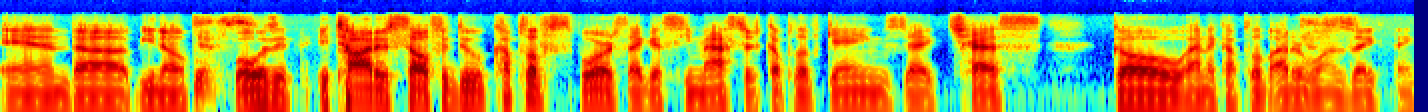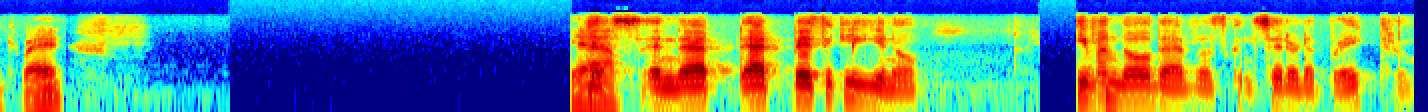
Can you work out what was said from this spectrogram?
and uh, you know yes. what was it? It taught itself to do a couple of sports. I guess he mastered a couple of games like chess, Go, and a couple of other yes. ones. I think, right? Yeah. Yes, and that that basically, you know, even though that was considered a breakthrough,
